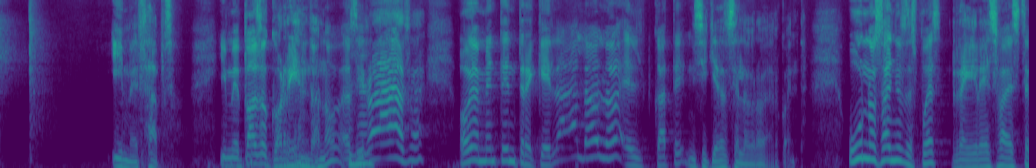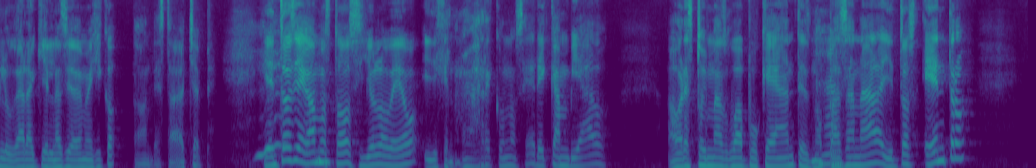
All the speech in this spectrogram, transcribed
Y me zapso. Y me paso corriendo, ¿no? Así. ¡ra! obviamente entre que, ah, no, el cuate ni siquiera se logró dar cuenta. Unos años después regreso a este lugar aquí en la Ciudad de México, donde estaba Chepe. Y entonces llegamos todos y yo lo veo y dije, no me va a reconocer, he cambiado. Ahora estoy más guapo que antes, no pasa nada. Y entonces entro,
